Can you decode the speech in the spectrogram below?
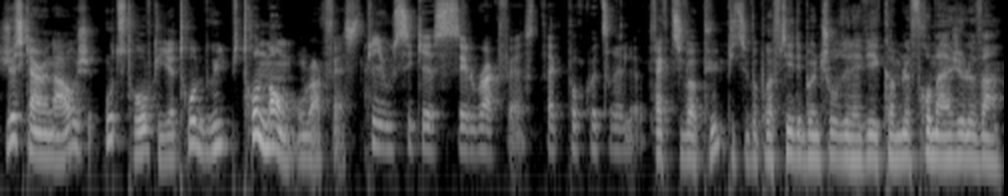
jusqu'à un âge où tu trouves qu'il y a trop de bruit puis trop de monde au Workfest. Puis aussi que c'est le Rockfest. Fait que pourquoi tu irais là? Fait que tu vas plus puis tu vas profiter des bonnes choses de la vie comme le fromage et le vin.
